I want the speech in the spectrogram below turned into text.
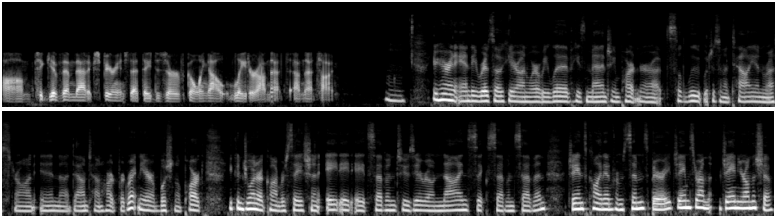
um, to give them that experience that they deserve going out later on that on that time. Mm. You're hearing Andy Rizzo here on Where We Live. He's managing partner at Salute, which is an Italian restaurant in uh, downtown Hartford, right near Bushnell Park. You can join our conversation, 888-720-9677. Jane's calling in from Simsbury. James, you're on the, Jane, you're on the show.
